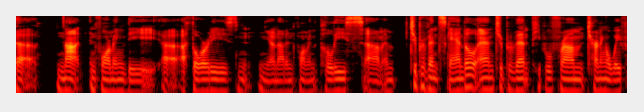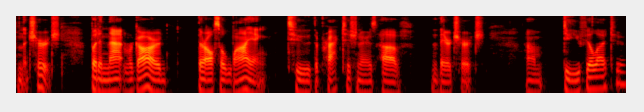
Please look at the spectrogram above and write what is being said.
uh, not informing the uh, authorities, you know, not informing the police, um, and to prevent scandal and to prevent people from turning away from the church. But in that regard, they're also lying to the practitioners of their church. Um, do you feel lied to?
